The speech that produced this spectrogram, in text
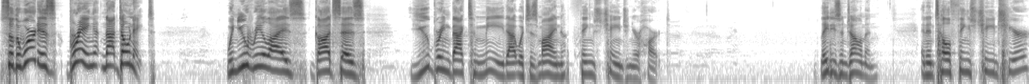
So the word is bring, not donate. When you realize God says, You bring back to me that which is mine, things change in your heart. Ladies and gentlemen, and until things change here,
